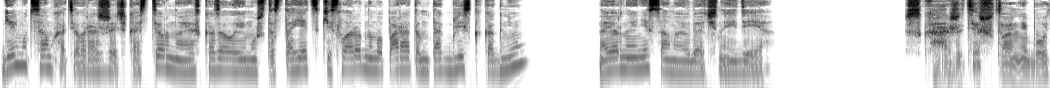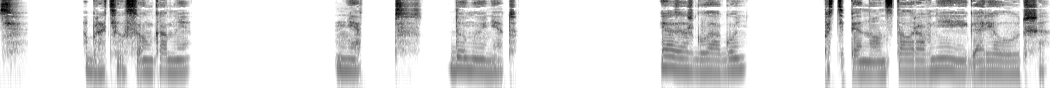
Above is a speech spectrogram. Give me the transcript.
Гельмут сам хотел разжечь костер, но я сказала ему, что стоять с кислородным аппаратом так близко к огню, наверное, не самая удачная идея. «Скажете что-нибудь?» — обратился он ко мне. «Нет, думаю, нет». Я зажгла огонь. Постепенно он стал ровнее и горел лучше,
